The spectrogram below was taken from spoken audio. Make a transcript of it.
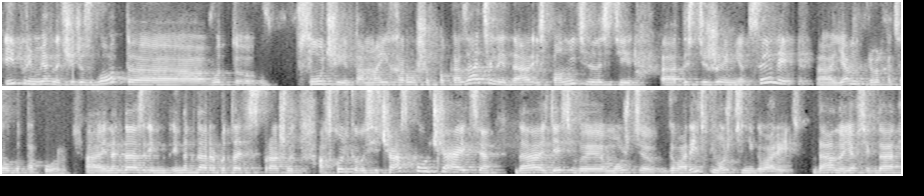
и примерно через год а, вот в случае там, моих хороших показателей, да, исполнительности, достижения целей, я, например, хотела бы такое. Иногда, иногда работодатель спрашивает, а сколько вы сейчас получаете? Да, здесь вы можете говорить, можете не говорить. Да, но я всегда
